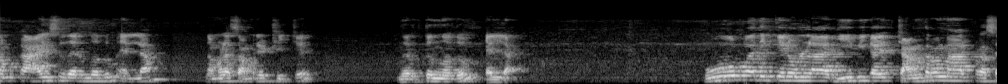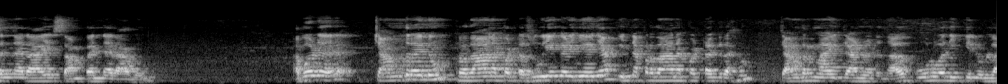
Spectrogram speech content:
നമുക്ക് ആയുസ് തരുന്നതും എല്ലാം നമ്മളെ സംരക്ഷിച്ച് നിർത്തുന്നതും എല്ലാം. പൂർവദിക്കിലുള്ള ജീവികൾ ചന്ദ്രനാൽ പ്രസന്നരായി സമ്പന്നരാകുന്നു. അപ്പോൾ ചന്ദ്രനും പ്രധാനപ്പെട്ട സൂര്യൻ കഴിഞ്ഞു കഴിഞ്ഞാൽ പിന്നെ പ്രധാനപ്പെട്ട ഗ്രഹം ചന്ദ്രനായിട്ടാണ് ഇടുന്നത് അത് പൂർവദിക്കലുള്ള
